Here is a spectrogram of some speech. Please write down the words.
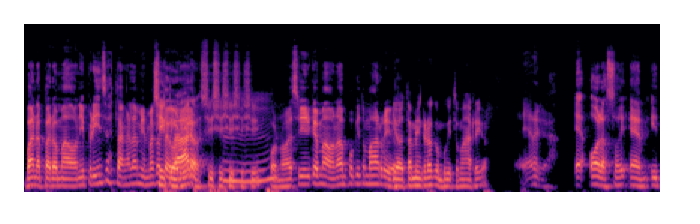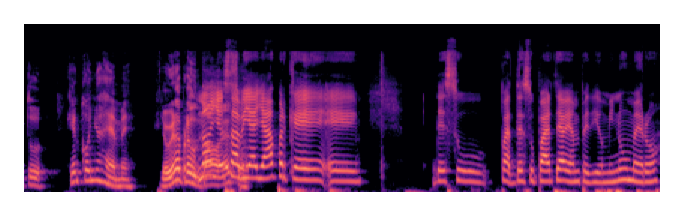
Bueno, pero Madonna y Prince están en la misma Sí, categoría. claro. Sí, sí, sí, sí, sí. Ujú. Por no decir que Madonna es un poquito más arriba. Yo también creo que un poquito más arriba. Verga. Eh, hola, soy M. ¿Y tú? ¿Quién coño es M? Yo hubiera preguntado No, yo eso. sabía ya porque eh, de, su, pa- de su parte habían pedido mi número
